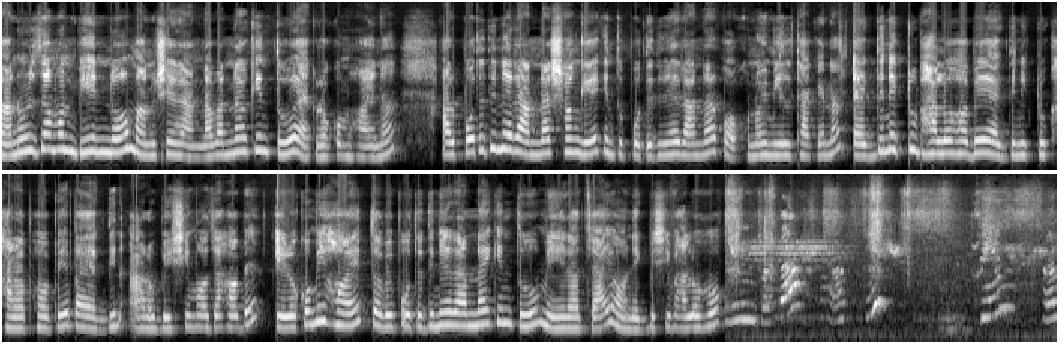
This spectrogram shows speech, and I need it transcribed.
মানুষ যেমন ভিন্ন, মানুষের রান্না বান্নাও কিন্তু একরকম হয় না। আর প্রতিদিনের রান্নার সঙ্গে কিন্তু প্রতিদিনের রান্নার কখনোই মিল থাকে না। একদিন একটু ভালো হবে, একদিন একটু খারাপ হবে বা একদিন আরও বেশি মজা হবে। এরকমই হয়, তবে প্রতিদিনের রান্নায় কিন্তু মেয়েরা চায় অনেক বেশি ভালো হোক ডিম পাতা আছে ডিম আর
